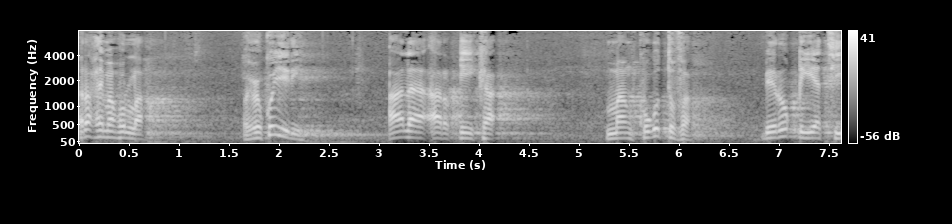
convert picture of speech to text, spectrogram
raximahullah wuxuu kugu tufa biruqyati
